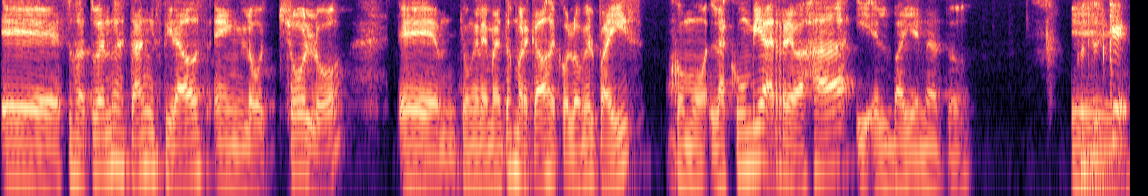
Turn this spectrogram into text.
eh, sus atuendos estaban inspirados en lo cholo, con elementos marcados de Colombia, el país, como la cumbia rebajada y el vallenato. Pues es que eh,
